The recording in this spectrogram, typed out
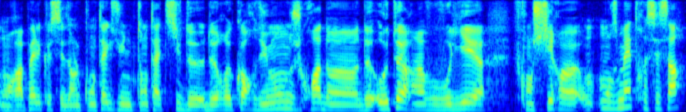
On, rappelle que c'est dans le contexte d'une tentative de, record du monde, je crois, de, hauteur. Hein. Vous vouliez franchir 11 mètres, c'est ça?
